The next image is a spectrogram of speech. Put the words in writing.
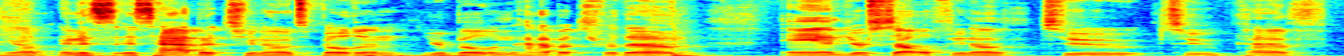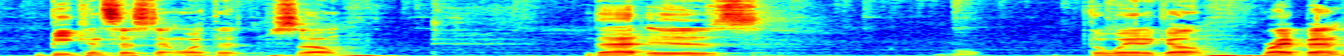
Yep, and it's it's habits. You know, it's building. You're building habits for them and yourself. You know, to to kind of be consistent with it. So that is the way to go, right, Ben?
